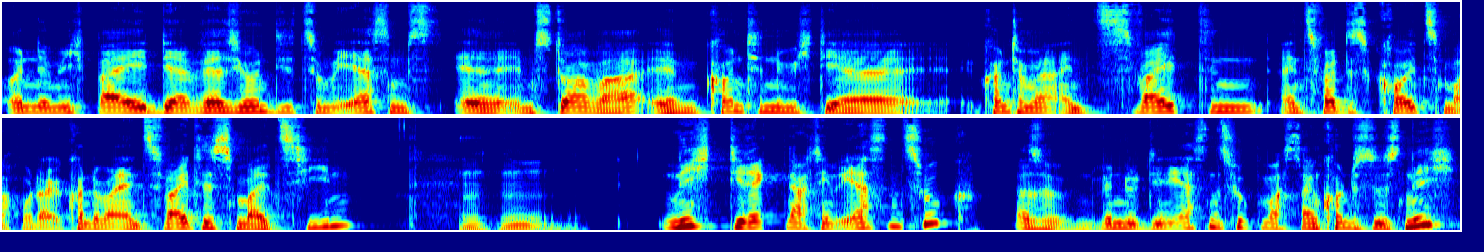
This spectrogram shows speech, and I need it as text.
Und nämlich bei der Version, die zum ersten äh, im Store war, ähm, konnte nämlich der, konnte man ein zweiten, ein zweites Kreuz machen oder konnte man ein zweites Mal ziehen. Mhm. Nicht direkt nach dem ersten Zug. Also wenn du den ersten Zug machst, dann konntest du es nicht.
